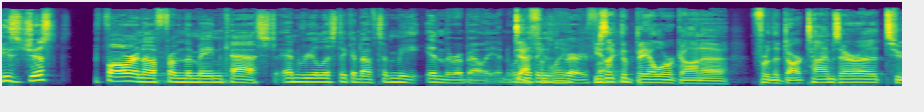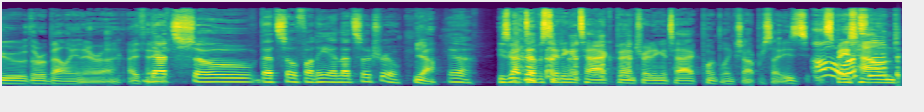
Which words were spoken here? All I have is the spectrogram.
He's just far enough from the main cast and realistic enough to meet in the rebellion, which I think Definitely. is very. He's like the Bail Organa for the Dark Times era to the Rebellion era. I think That's so. That's so funny, and that's so true. yeah. Yeah. He's got devastating attack, penetrating attack, point blank shot precise. He's Oh, space hound.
